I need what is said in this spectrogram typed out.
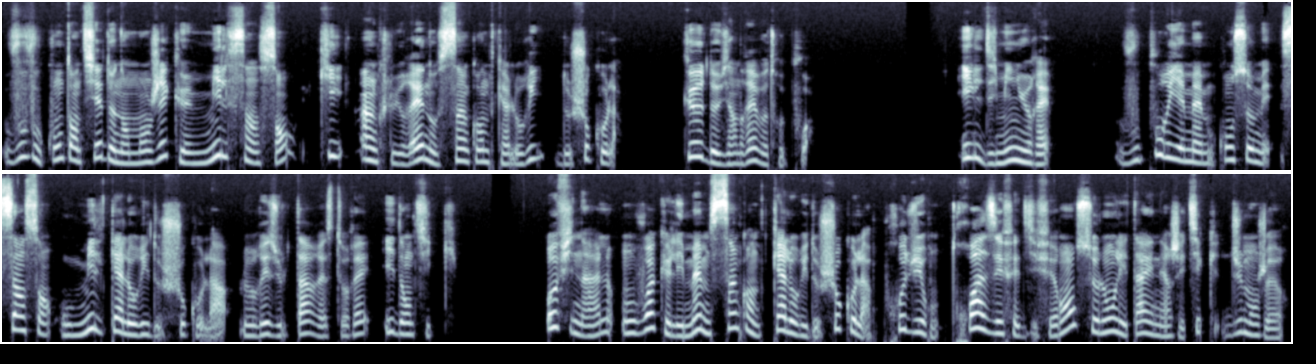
vous vous contentiez de n'en manger que 1500 qui incluraient nos 50 calories de chocolat que deviendrait votre poids? Il diminuerait. Vous pourriez même consommer 500 ou 1000 calories de chocolat, le résultat resterait identique. Au final, on voit que les mêmes 50 calories de chocolat produiront trois effets différents selon l'état énergétique du mangeur.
